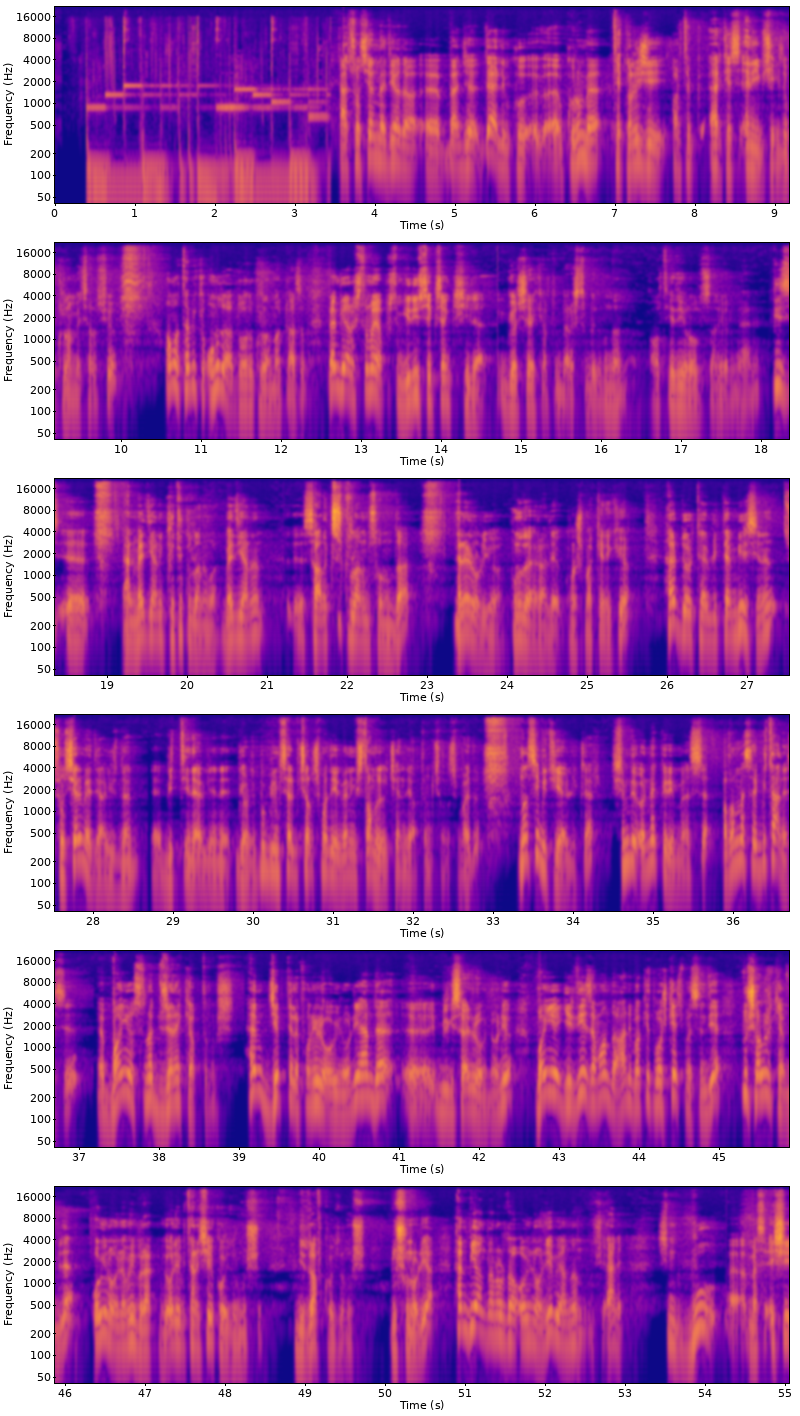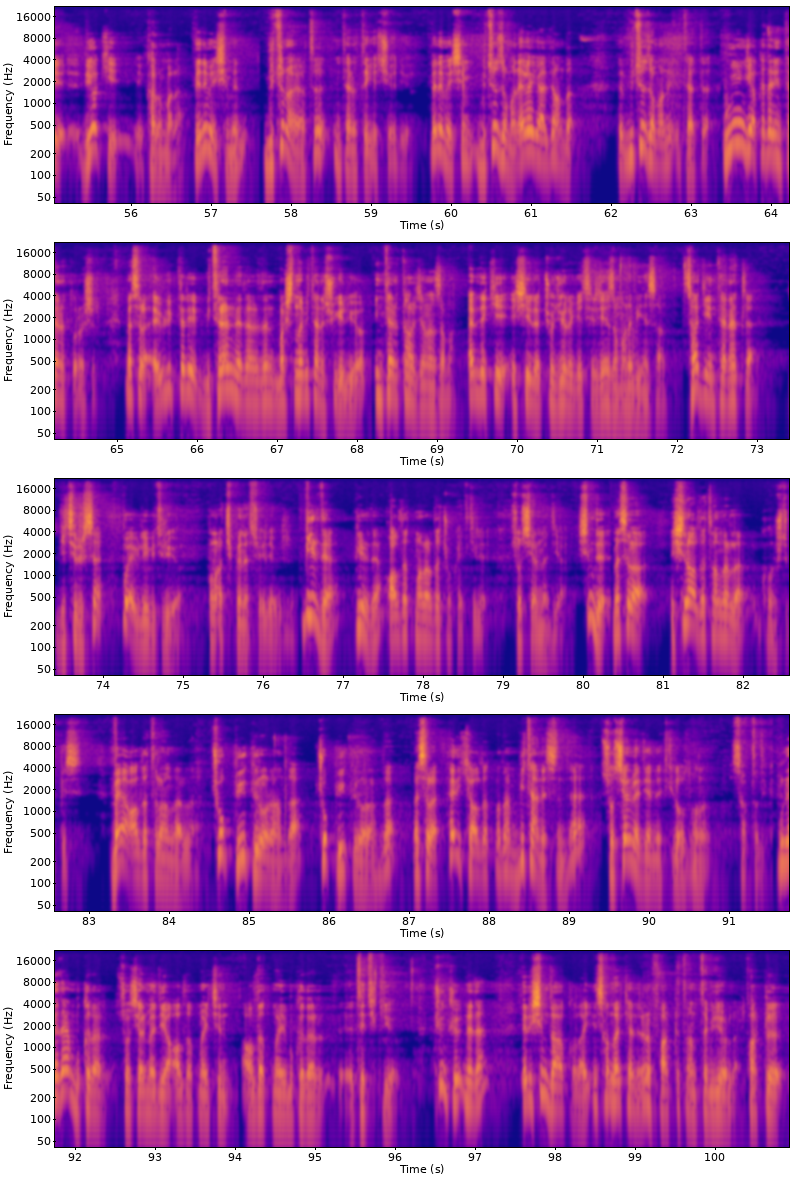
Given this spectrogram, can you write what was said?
Yani sosyal medya da e, bence değerli bir kurum ve teknolojiyi artık herkes en iyi bir şekilde kullanmaya çalışıyor. Ama tabii ki onu da doğru kullanmak lazım. Ben bir araştırma yapmıştım. 780 kişiyle görüşerek yaptım bir araştırmaydı. Bundan 6-7 yıl oldu sanıyorum yani. Biz e, yani medyanın kötü kullanımı, medyanın e, sağlıksız kullanımı sonunda neler oluyor? Bunu da herhalde konuşmak gerekiyor. Her dört evlilikten birisinin sosyal medya yüzünden e, bittiğini, evliliğini gördük. Bu bilimsel bir çalışma değil. Benim İstanbul ölçeğinde yaptığım bir çalışmaydı. Nasıl bitiyor evlilikler? Şimdi örnek vereyim ben size. Adam mesela bir tanesi e, banyosuna düzenek yaptırmış. Hem cep telefonuyla oyun oynuyor hem de e, bilgisayarıyla oyun oynuyor. Banyoya girdiği zaman da hani vakit boş geçmesin diye duş alırken bile oyun oynamayı bırakmıyor. Oraya bir tane şey koydurmuş. Bir raf koydurmuş duşun oraya. Hem bir yandan orada oyun oynuyor bir yandan yani Şimdi bu e, mesela eşi diyor ki kadın bana benim eşimin bütün hayatı internette geçiyor diyor. Benim eşim bütün zaman eve geldiği anda e, bütün zamanı internette. Uyuncaya kadar internetle uğraşır. Mesela evlilikleri bitiren nedenlerden başında bir tane şu geliyor. İnternette harcanan zaman. Evdeki eşiyle çocuğuyla geçireceği zamanı bir insan sadece internetle geçirirse bu evliliği bitiriyor. Bunu açık ve net söyleyebilirim. Bir de bir de aldatmalarda çok etkili sosyal medya. Şimdi mesela eşini aldatanlarla konuştuk biz veya aldatılanlarla çok büyük bir oranda, çok büyük bir oranda mesela her iki aldatmadan bir tanesinde sosyal medyanın etkili olduğunu saptadık. Bu neden bu kadar sosyal medya aldatma için aldatmayı bu kadar e, tetikliyor? Çünkü neden? Erişim daha kolay. İnsanlar kendilerini farklı tanıtabiliyorlar. Farklı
